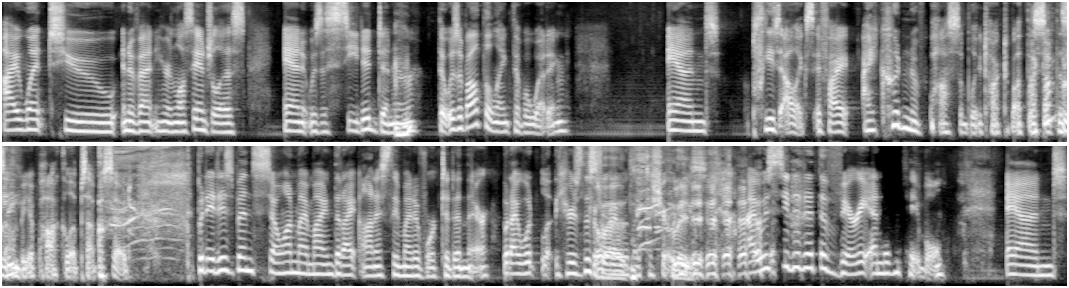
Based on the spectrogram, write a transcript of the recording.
I went to an event here in Los Angeles, and it was a seated dinner that was about the length of a wedding. And please, Alex, if I I couldn't have possibly talked about this at the believe- zombie apocalypse episode, but it has been so on my mind that I honestly might have worked it in there. But I would here's the story I would like to share with you. I was seated at the very end of the table, and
